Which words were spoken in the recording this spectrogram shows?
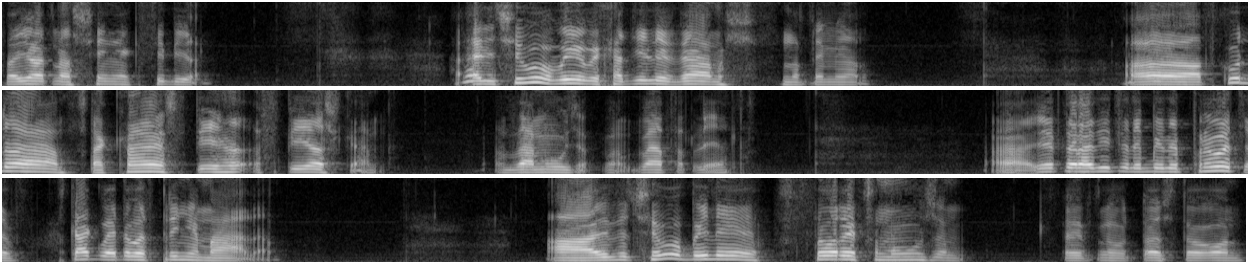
свое отношение к себе. Ради чего вы выходили замуж, например? А откуда такая спешка за мужеством 20 лет? А если родители были против, как вы это воспринимали? А из-за чего были ссоры с мужем? То есть, ну, то, что он,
